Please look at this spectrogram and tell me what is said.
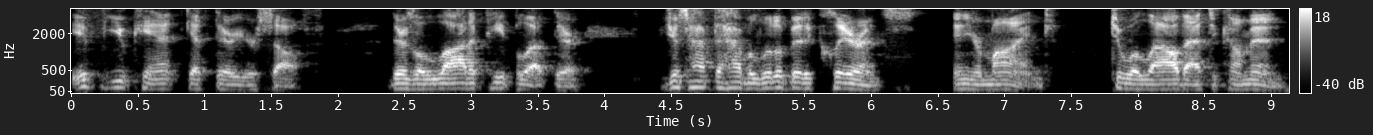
if you can't get there yourself. There's a lot of people out there. You just have to have a little bit of clearance in your mind to allow that to come in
